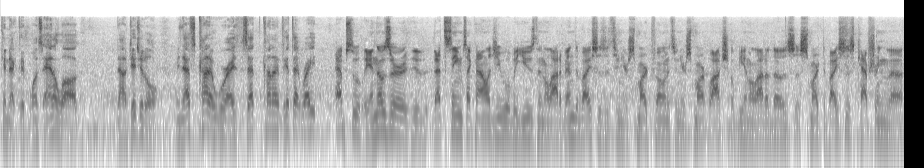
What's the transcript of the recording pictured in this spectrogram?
connected, once analog, now digital. I mean, that's kind of where, I, is that kind of, get that right? Absolutely, and those are, that same technology will be used in a lot of end devices. It's in your smartphone, it's in your smartwatch, it'll be in a lot of those uh, smart devices, capturing the,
